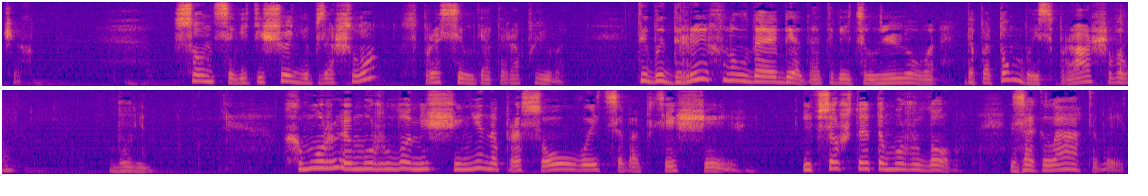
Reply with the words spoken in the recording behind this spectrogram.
Чехов. «Солнце ведь еще не взошло?» — спросил я торопливо. «Ты бы дрыхнул до обеда», — ответил Лёва, «да потом бы и спрашивал». Бунин. Хмурое мурло мещанина просовывается во все щели. И все, что это мурло заглатывает,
